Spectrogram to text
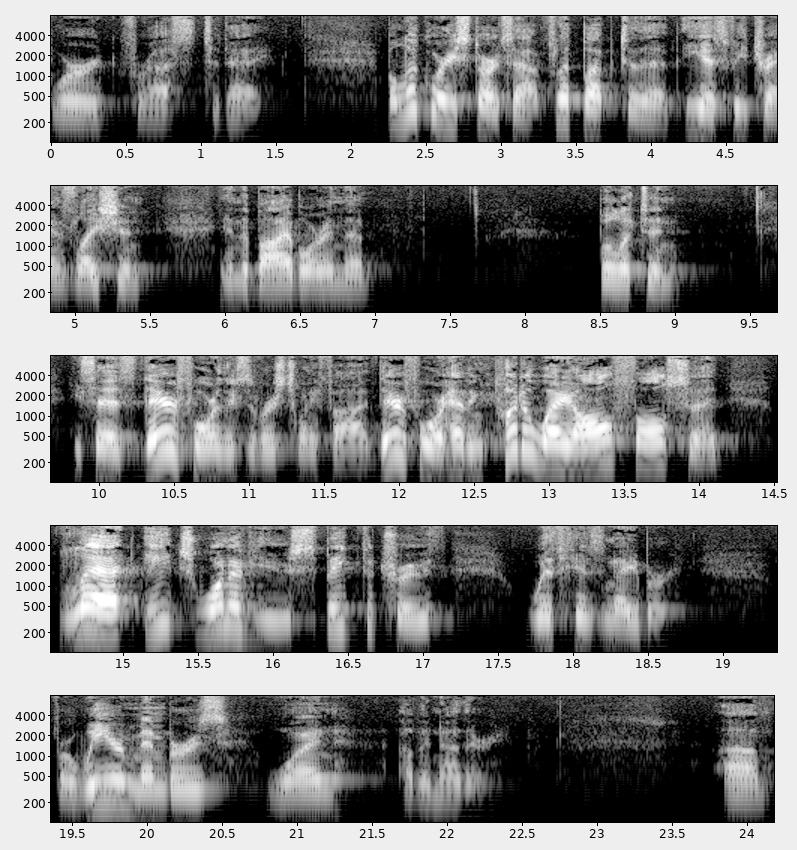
word for us today. But look where he starts out. Flip up to the ESV translation in the Bible or in the bulletin. He says, Therefore, this is verse 25, therefore, having put away all falsehood, let each one of you speak the truth with his neighbor, for we are members one of another. Um,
